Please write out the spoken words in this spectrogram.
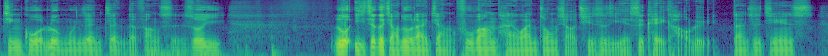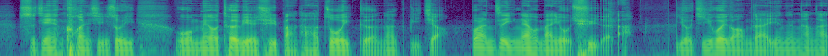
经过论文认证的方式。所以，如果以这个角度来讲，富邦台湾中小其实也是可以考虑。但是今天时时间关系，所以我没有特别去把它做一个那个比较。不然这应该会蛮有趣的啦。有机会的话，我们再来验证看看，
